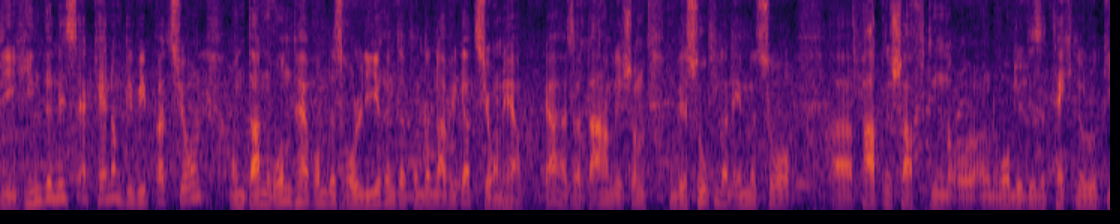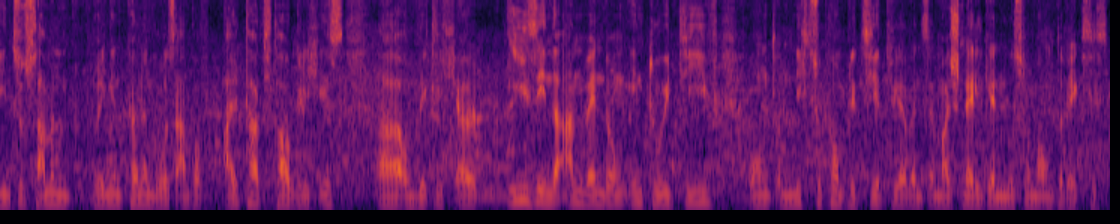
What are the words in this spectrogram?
die Hinderniserkennung, die Vibration und dann rundherum das Rollierende von der Navigation her. Ja, also da haben wir schon, und wir suchen dann immer so äh, Partnerschaften, wo wir diese Technologien zusammenbringen können, wo es einfach alltagstauglich ist äh, und wirklich äh, easy in der Anwendung, intuitiv und, und nicht so kompliziert wie wenn es einmal schnell gehen muss, wenn man unterwegs ist.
